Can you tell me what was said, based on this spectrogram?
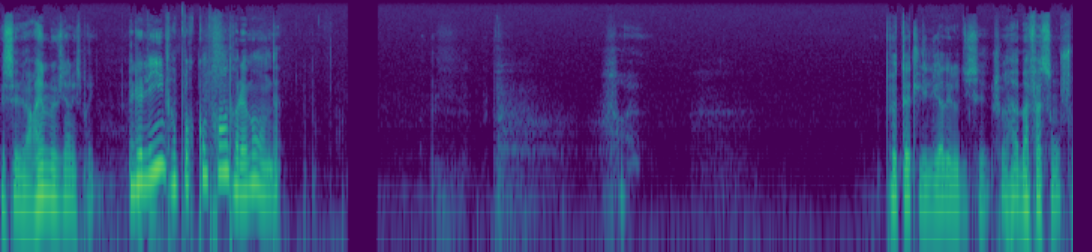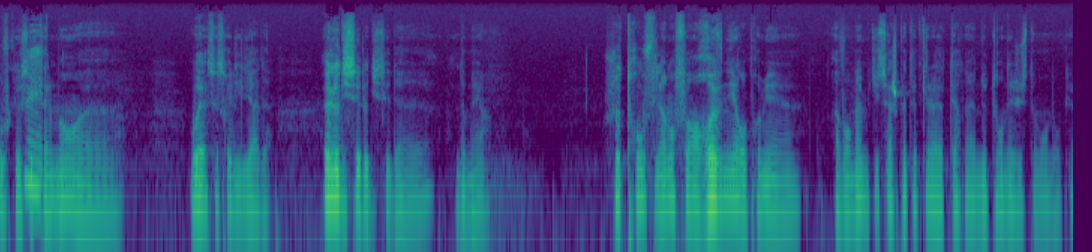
Mais c'est, rien ne me vient à l'esprit. Le livre pour comprendre le monde. Peut-être l'Iliade et l'Odyssée. À ma façon, je trouve que c'est Ouais. tellement. euh, Ouais, ce serait l'Iliade. Euh, L'Odyssée, l'Odyssée de- d'Homère. Je trouve finalement faut en revenir au premier. euh, Avant même qu'il sache peut-être que la Terre ne, ne tournait justement. Donc. euh,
